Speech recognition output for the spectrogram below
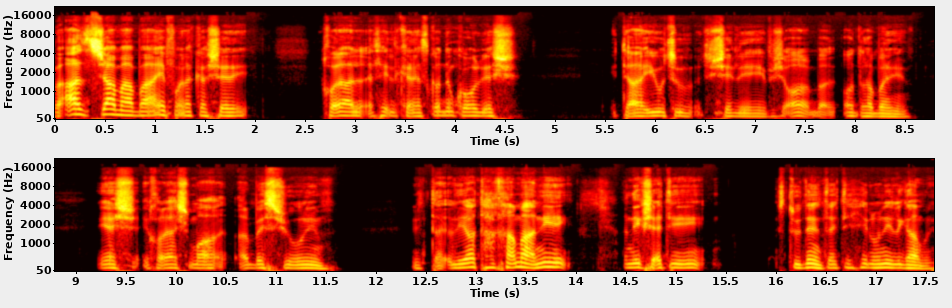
ואז שמה באייפון הכשר יכולה להיכנס, קודם כל יש את הייעוץ שלי ושל עוד רבנים. יש, יכולה לשמוע הרבה שיעורים. להיות חכמה. אני, אני כשהייתי סטודנט, הייתי חילוני לגמרי.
